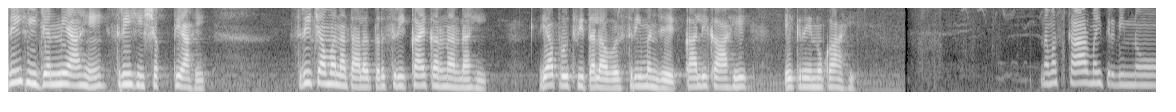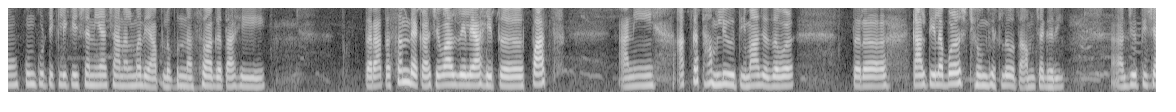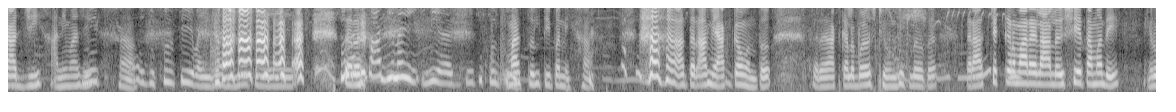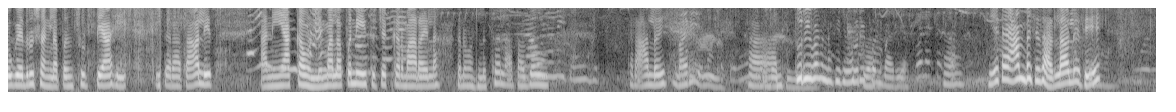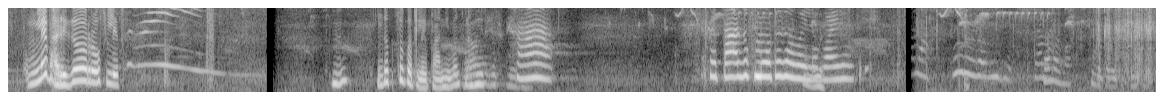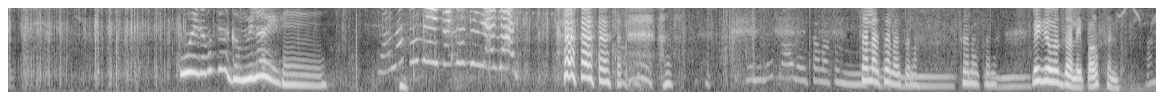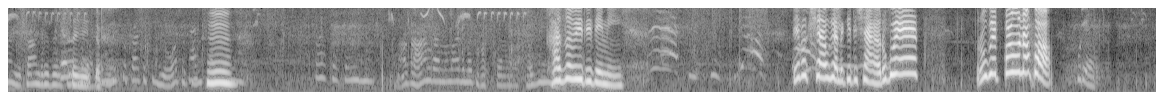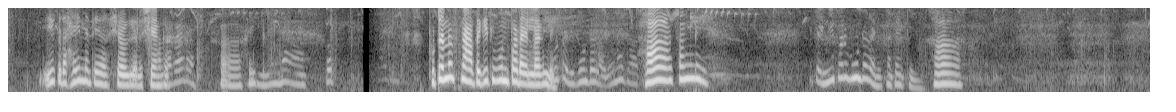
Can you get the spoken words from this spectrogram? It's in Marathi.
स्त्री ही जन्य आहे स्त्री ही शक्ती आहे. स्त्रीच्या मनात आलं तर स्त्री काय करणार नाही. या पृथ्वी तलावर स्त्री म्हणजे कालिका आहे एक रेणुका आहे. नमस्कार मैत्रिणींनो कुंकू टिक्लिकेशन या चॅनलमध्ये आपलं पुन्हा स्वागत आहे. तर आता संध्याकाळचे वाजलेले आहेत पाच आणि अक्का थांबली होती माझ्याजवळ. तर काल तिला बळस ठेवून घेतलं होतं आमच्या घरी. अ, ज्योतीची आजी आणि माझी. हां. चुलती आहे बाई आहे. चुलती आजी नाही आहे, माझ चुलती पण आहे हां. तर आम्ही अक्का म्हणतो. तर अक्काला बळस ठेवून घेतलं होतं. तर आज चक्कर मारायला आलो शेतामध्ये. रोगे दृशांगला पण सुट्टी आहे. तर आता आलेत. आणि अक्का म्हणली मला पण यायचं चक्कर मारायला. तर म्हटलं चल आता जाऊ. तर आलोय. आहे हा तुरी बघ ना किती भारी आहे. हा. हे काय आंब्याचे झाड लावले ते? लय भारी ग रोपलेत हम्म, गच्च करलंय पाणी बघ ना. हा. अजून मोठं जवळ पाहिजे गमिलं चला चला चला चला. चला लय गवत झालंय पावसाने. सगळीकडं. हम्म. खाजवी ती त्यांनी ते बघ शेवग्याला किती शांगा. रुगवेत रुगवेत पळू नको. इकडं आहे ना त्या शेवग्याला शेंगा. हा ना आता किती ऊन पडायला लागले. हा चांगली. त्यांनी पण गुंड झाली ना काही काही. हा.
